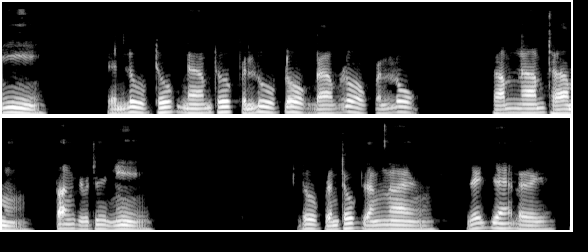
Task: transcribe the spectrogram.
นี่ เป็นรูปทุกนามทุกเป็นรูปโลกนามโลกเป็นรูปทำนามทำตั้งอยู่ที่นี่ รูปเป็นทุกอย่างไงเยอะแยะเลย ส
